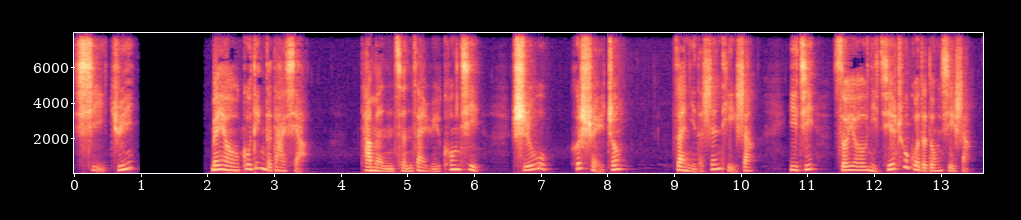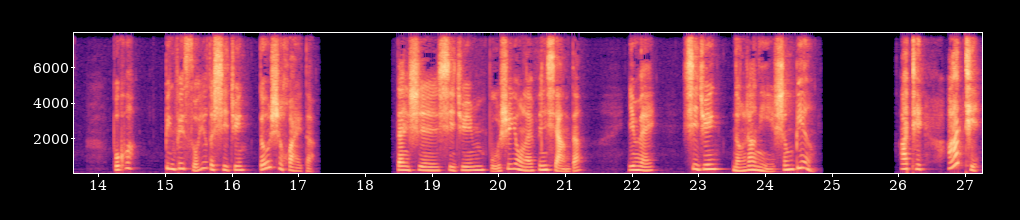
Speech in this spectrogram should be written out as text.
细菌没有固定的大小，它们存在于空气、食物和水中。在你的身体上，以及所有你接触过的东西上。不过，并非所有的细菌都是坏的。但是，细菌不是用来分享的，因为细菌能让你生病。阿嚏阿嚏！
